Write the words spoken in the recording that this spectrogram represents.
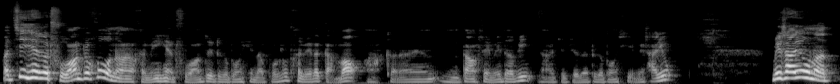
啊，进献给楚王之后呢，很明显楚王对这个东西呢不是特别的感冒啊，可能嗯当时也没得病啊，就觉得这个东西也没啥用。没啥用呢，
